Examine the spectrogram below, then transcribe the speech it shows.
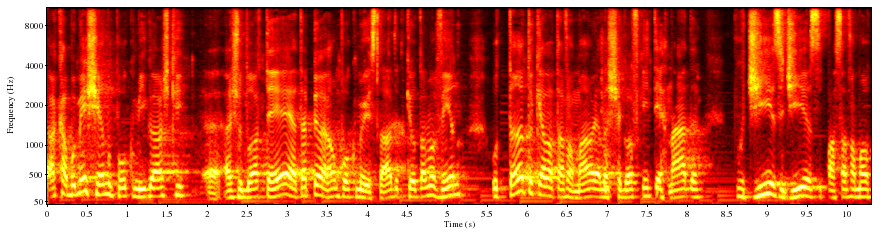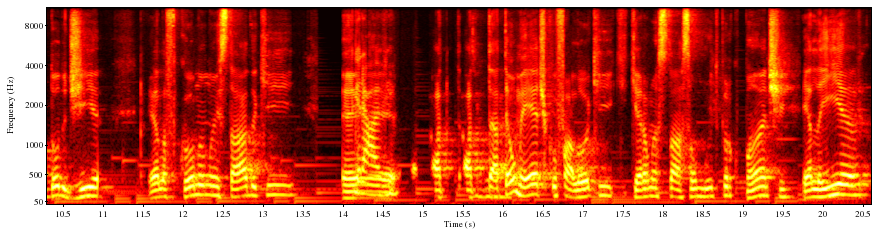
acabou mexendo um pouco comigo. Eu acho que é, ajudou até, até piorar um pouco o meu estado, porque eu tava vendo o tanto que ela tava mal. Ela chegou a ficar internada por dias e dias, passava mal todo dia. Ela ficou num estado que. É, Grave. Até o médico falou que, que, era uma situação muito preocupante. Ela ia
